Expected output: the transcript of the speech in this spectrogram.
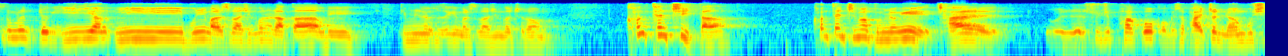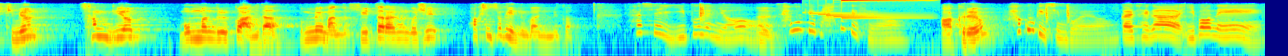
그러면 저기 이, 양, 이 분이 말씀하신 거는 아까 우리 김민석 선생님이 말씀하신 것처럼 컨텐츠 있다. 컨텐츠만 분명히 잘 수집하고 거기서 발전 연구시키면 3기업 못 만들 거 아니다. 분명히 만들 수 있다라는 것이 확신 속에 있는 거 아닙니까? 사실 이분은요, 네. 삼기업을 하고 계세요. 아, 그래요? 하고 계신 거예요. 그러니까 제가 이번에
